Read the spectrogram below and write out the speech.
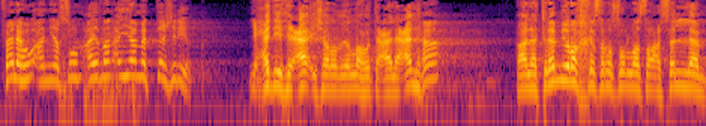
فله أن يصوم أيضا أيام التشريق. لحديث عائشة رضي الله تعالى عنها قالت لم يرخص رسول الله صلى الله عليه وسلم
